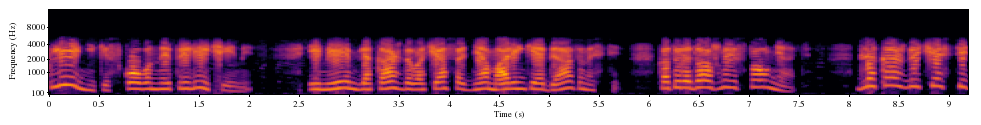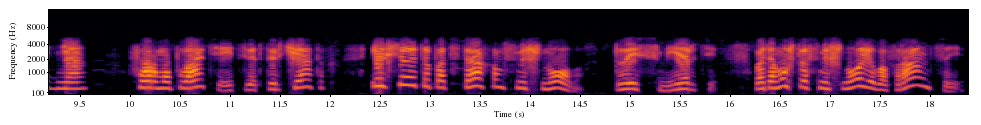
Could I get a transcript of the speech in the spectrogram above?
пленники, скованные приличиями, имеем для каждого часа дня маленькие обязанности, которые должны исполнять, для каждой части дня форму платья и цвет перчаток, и все это под страхом смешного, то есть смерти, потому что смешное во Франции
